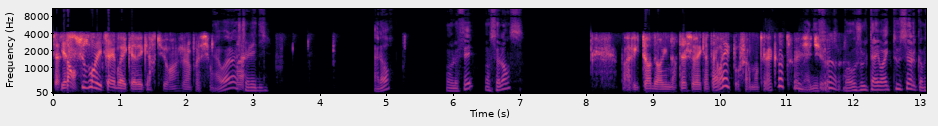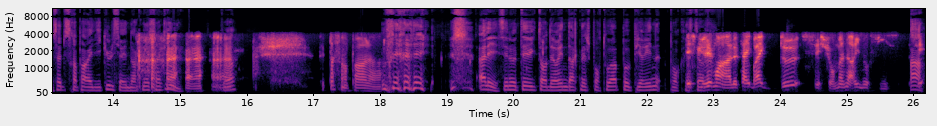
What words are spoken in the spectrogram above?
Ça Il y a tente. souvent les tie-breaks avec Arthur, hein, j'ai l'impression. Ah voilà, je Ouais. te l'ai dit. Alors On le fait On se lance? Bah, victoire de Rindertesh avec un tie-break pour faire monter la cote, oui, si tu veux. Bon, on joue le tie-break tout seul, comme ça tu seras pas ridicule si Rinderknecht s'incline. vois? C'est pas sympa là. Allez, c'est noté, victoire de Rinderknecht pour toi, Popirine pour Christophe. Excusez-moi, hein, le tie-break 2, c'est sur Manarino 6. Ah. C'est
